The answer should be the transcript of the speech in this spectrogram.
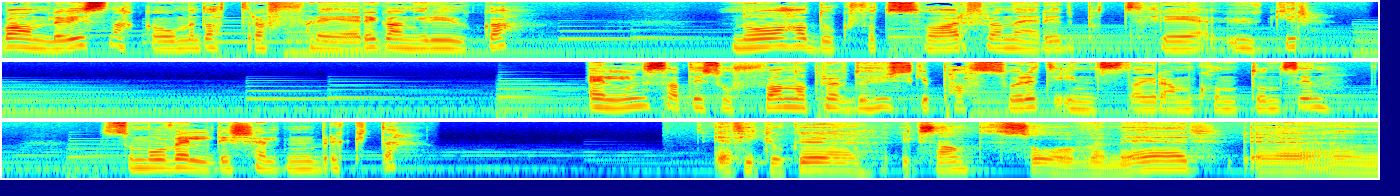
Vanligvis snakka hun med dattera flere ganger i uka. Nå hadde hun ikke fått svar fra Nerid på tre uker. Ellen satt i sofaen og prøvde å huske passordet til Instagram-kontoen sin, som hun veldig sjelden brukte. Jeg fikk jo ikke, ikke sant, sove mer. Eh,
